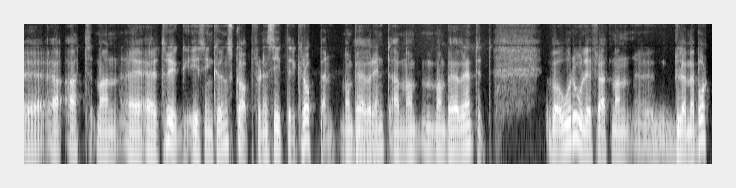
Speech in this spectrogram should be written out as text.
Eh, Att man eh, är trygg i sin kunskap, för den sitter i kroppen. Man behöver inte, man, man behöver inte vara orolig för att man glömmer bort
